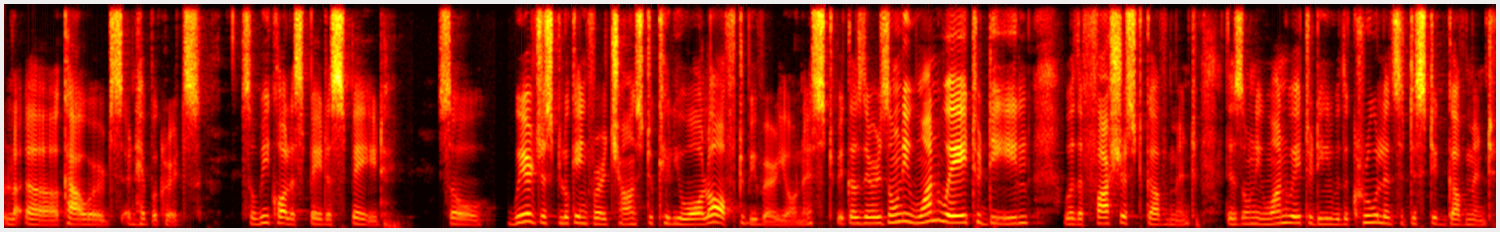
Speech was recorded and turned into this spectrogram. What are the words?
uh, cowards and hypocrites. So we call a spade a spade. So we're just looking for a chance to kill you all off, to be very honest, because there is only one way to deal with a fascist government. There's only one way to deal with a cruel and sadistic government,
